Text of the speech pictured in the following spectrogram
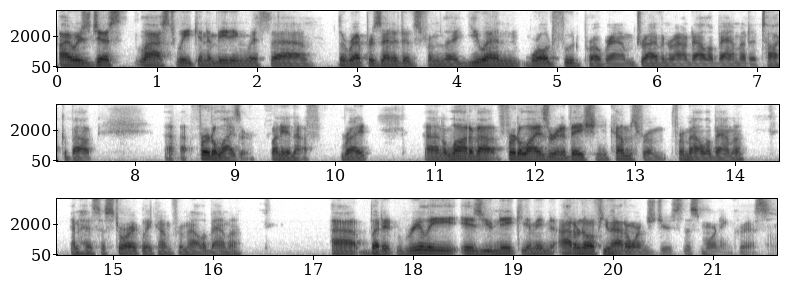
I was just last week in a meeting with uh, the representatives from the UN World Food Program, driving around Alabama to talk about uh, fertilizer. Funny enough, right? And a lot of fertilizer innovation comes from from Alabama, and has historically come from Alabama. Uh, but it really is unique. I mean, I don't know if you had orange juice this morning, Chris,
